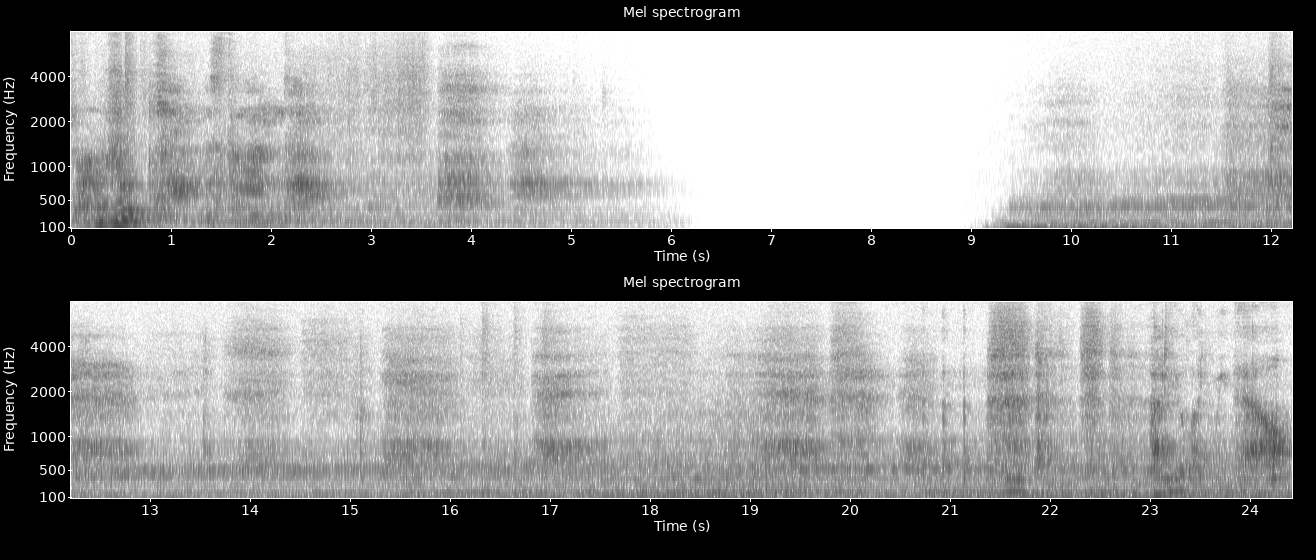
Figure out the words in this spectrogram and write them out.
You're weak, Mr. Lund. How do you like me now?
